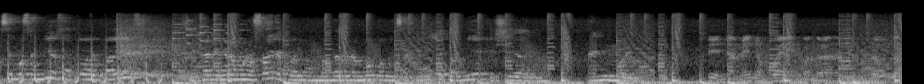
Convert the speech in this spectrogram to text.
Hacemos envíos a todo el país. Si están en Gran Buenos Aires podemos mandar una moto mensajería también que llega al mismo día. Sí, también nos pueden encontrar nuestros productos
